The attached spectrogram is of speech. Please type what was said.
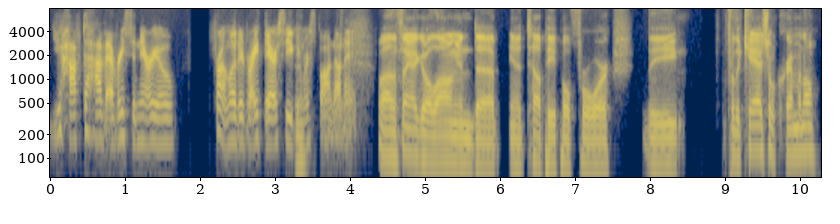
you have to have every scenario front loaded right there so you can yeah. respond on it. Well, the thing I go along and uh, you know tell people for the for the casual criminal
